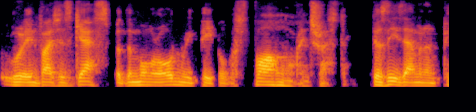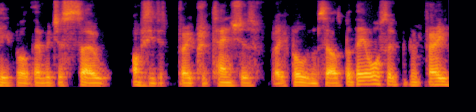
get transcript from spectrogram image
were invited as guests, but the more ordinary people were far more interesting because these eminent people they were just so obviously just very pretentious, very full of themselves, but they also were very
